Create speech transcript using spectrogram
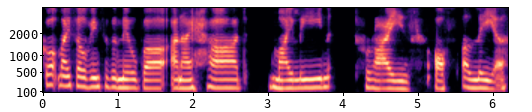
got myself into the nail bar and I had my lean prize of a layer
